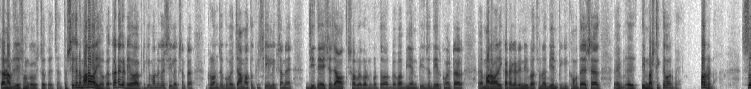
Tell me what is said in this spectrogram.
কারণ আপনি যে সংখ্যাগরিষ্ঠ পেয়েছেন। তো সেখানে মারামারি হবে, কাটাকাটি হবে। আপনি কি মনে করেন সেই ইলেকশনটা গ্রহণযোগ্য হবে? জামাতও কি সেই ইলেকশনে জিতে এসে জামাত সরকার গঠন করতে পারবে? বা বিএনপি যদি এরকম একটা মারামারি কাটাকাটি নির্বাচনে বিএনপি কি ক্ষমতায় এসে তিন মাস টিকতে পারবে? পারবে না। সো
